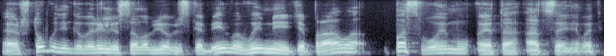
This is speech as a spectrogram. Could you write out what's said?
э, что бы ни говорили Соловьев и Скобеева, вы имеете право по-своему это оценивать.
